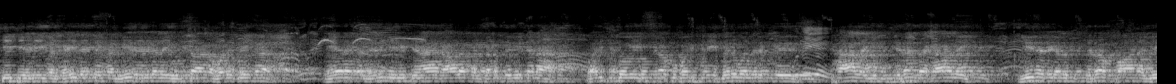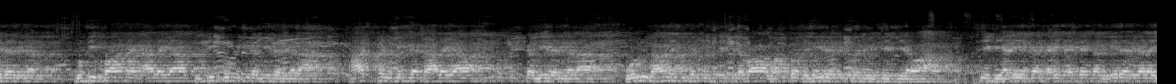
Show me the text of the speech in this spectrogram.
சீட்டி அடியுங்கள் கை தட்டுங்கள் வீரர்களை உற்சாகப்படுத்துங்கள் நேரங்கள் நெருங்கி விட்டன காலங்கள் கடந்து விட்டன. பரிசு தொகை சிறப்பு பரிசினை பெறுவதற்கு காலையில் சிறந்த காலை. வீரர்களும் சிறப்பான வீரர்கள். துடிப்பான காளையா துடிப்பு மிக்க வீரர்களா? ஆற்றல் மிக்க துடிப்பு மிக்க வீரர்களா? ஒரு காலைக்கு பெருமை சேர்க்கிறவா? ஒன்பது வீரருக்கு பெருமை சேர்க்கிறவா? சீட்டி அடியுங்க கை தட்டுங்கள் வீரர்களை.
